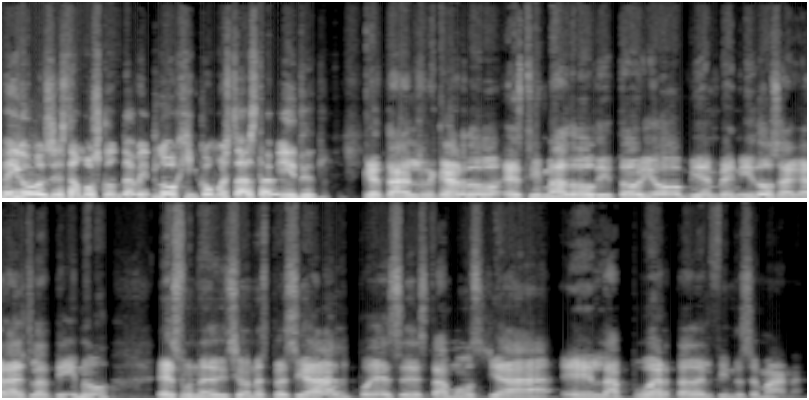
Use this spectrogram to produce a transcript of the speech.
Amigos, estamos con David Logi. ¿Cómo estás, David? ¿Qué tal, Ricardo? Estimado auditorio, bienvenidos a Garage Latino. Es una edición especial, pues estamos ya en la puerta del fin de semana.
